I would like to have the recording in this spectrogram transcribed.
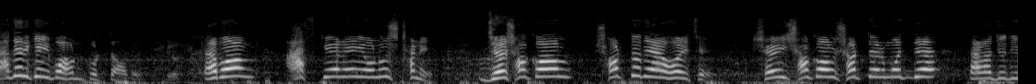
তাদেরকেই বহন করতে হবে। এবং আজকের এই অনুষ্ঠানে যে সকল শর্ত দেওয়া হয়েছে, সেই সকল শর্তের মধ্যে তারা যদি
